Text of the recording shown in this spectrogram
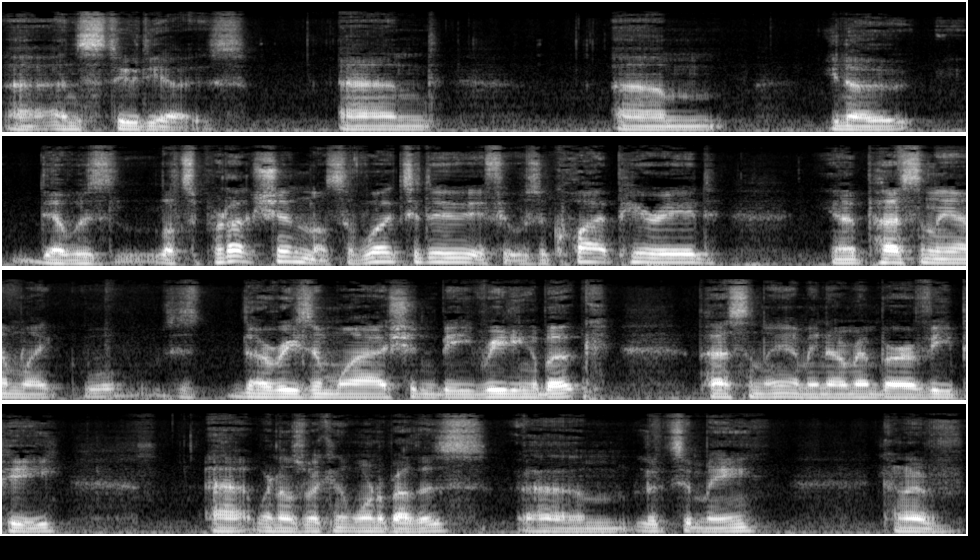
uh, and studios. And, um, you know, there was lots of production, lots of work to do. If it was a quiet period, you know, personally, I'm like, well, there's no reason why I shouldn't be reading a book. Personally, I mean, I remember a VP uh, when I was working at Warner Brothers um, looked at me, kind of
